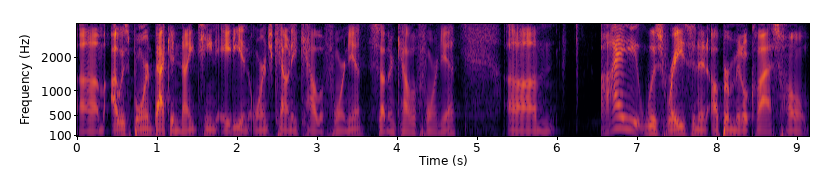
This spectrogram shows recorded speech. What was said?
Um, I was born back in 1980 in Orange County, California, Southern California. Um, I was raised in an upper middle class home.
